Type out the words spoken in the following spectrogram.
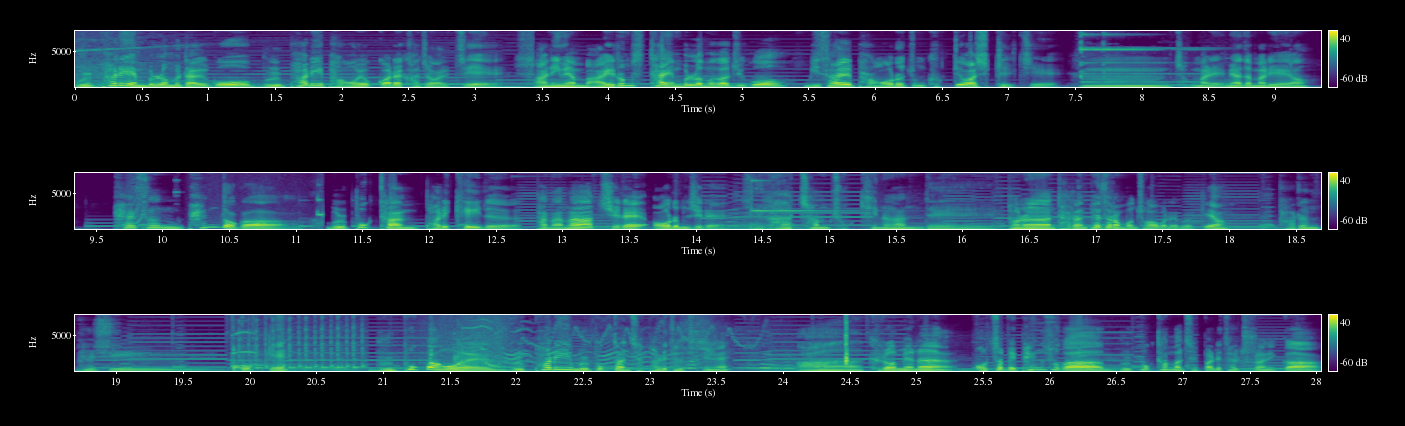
물파리 엠블럼을 달고 물파리 방어 효과를 가져갈지 아니면 마이룸 스타 엠블럼을 가지고 미사일 방어를 좀 극대화시킬지 음 정말 애매하단 말이에요. 펫은 팬더가 물폭탄, 바리케이드, 바나나, 지뢰, 얼음 지뢰 제가 참 좋기는 한데 저는 다른 펫을 한번 조합을 해볼게요 다른 펫이 꽃게? 물폭 방어에 물파리 물폭탄 재빨리 탈출이네? 아 그러면은 어차피 펭수가 물폭탄만 재빨리 탈출하니까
